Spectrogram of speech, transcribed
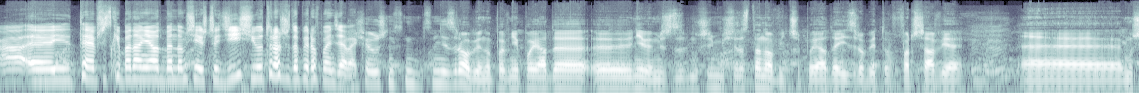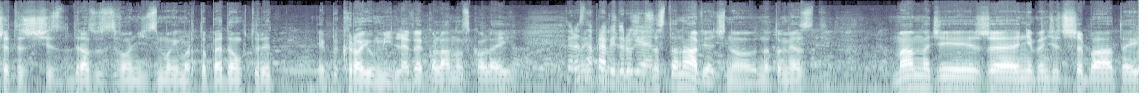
A e, te wszystkie badania odbędą się jeszcze dziś, jutro, czy dopiero w poniedziałek? Dzisiaj już nic, nic nie zrobię, no pewnie pojadę, y, nie wiem, muszę mi się zastanowić, czy pojadę i zrobię to w Warszawie. E, muszę też się od razu dzwonić z moim ortopedą, który jakby kroił mi lewe kolano z kolei. Teraz No naprawi drugie. się zastanawiać, no natomiast mam nadzieję, że nie będzie trzeba tej,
